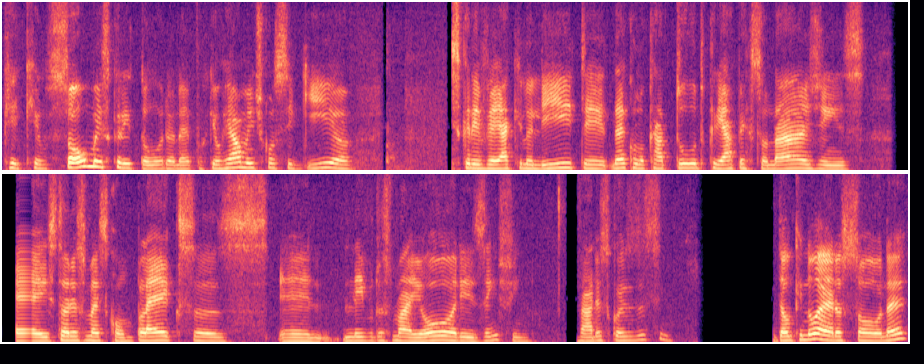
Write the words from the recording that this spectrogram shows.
que, que eu sou uma escritora, né? Porque eu realmente conseguia escrever aquilo ali, ter, né, colocar tudo, criar personagens, é, histórias mais complexas, é, livros maiores, enfim várias coisas assim. Então que não era só, né?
